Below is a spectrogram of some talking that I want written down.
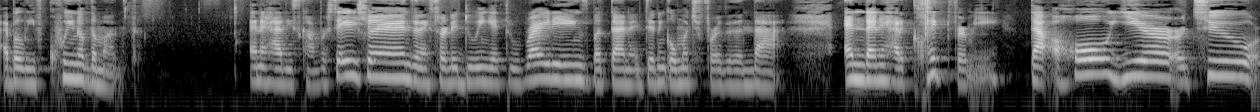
I believe, Queen of the Month and I had these conversations and I started doing it through writings, but then it didn't go much further than that. And then it had clicked for me that a whole year or two,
